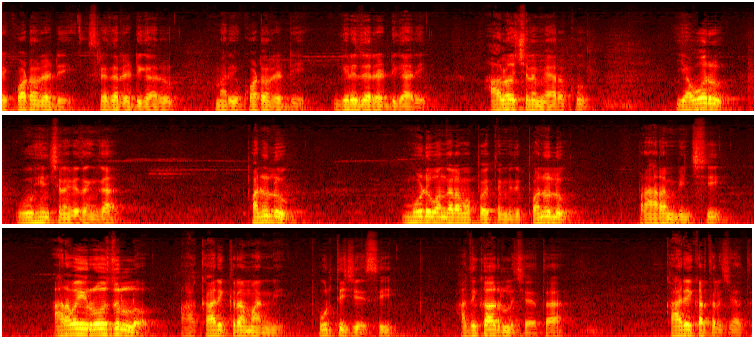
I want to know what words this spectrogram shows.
శ్రీ కోటంరెడ్డి శ్రీధర్ రెడ్డి గారు మరియు కోటంరెడ్డి గిరిధర్ రెడ్డి గారి ఆలోచన మేరకు ఎవరు ఊహించిన విధంగా పనులు మూడు వందల ముప్పై తొమ్మిది పనులు ప్రారంభించి అరవై రోజుల్లో ఆ కార్యక్రమాన్ని పూర్తి చేసి అధికారుల చేత కార్యకర్తల చేత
